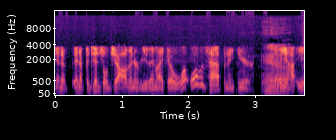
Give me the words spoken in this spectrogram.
in a in a potential job interview, they might go, "What what was happening here?" You know, you, you,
